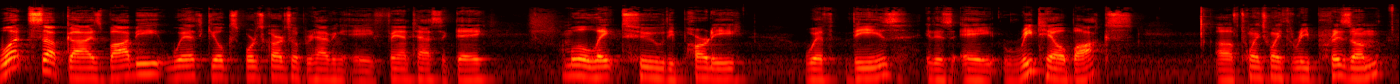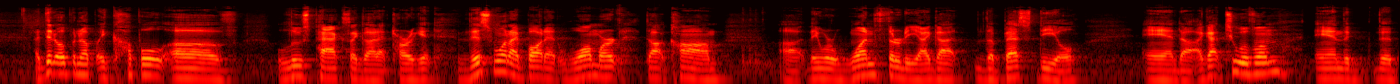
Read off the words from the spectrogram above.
What's up, guys? Bobby with Gilk Sports Cards. Hope you're having a fantastic day. I'm a little late to the party with these. It is a retail box of 2023 Prizm. I did open up a couple of loose packs I got at Target. This one I bought at Walmart.com. Uh, they were 130. I got the best deal, and uh, I got two of them. And the, the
